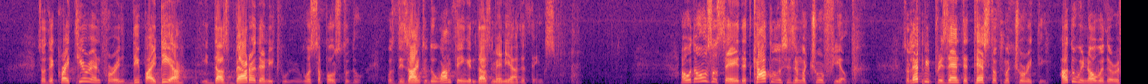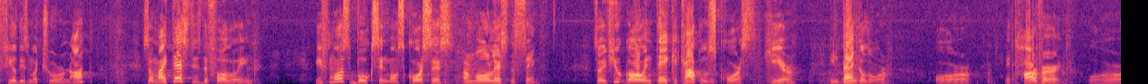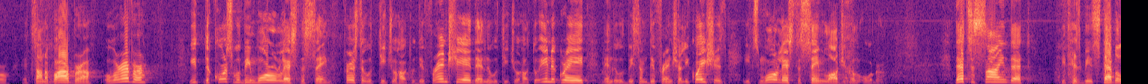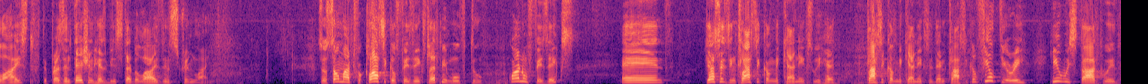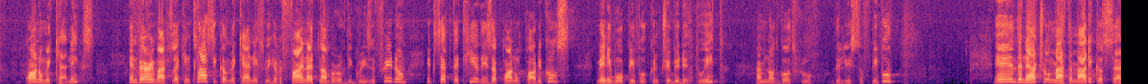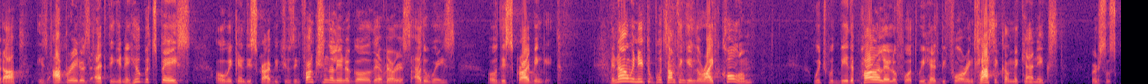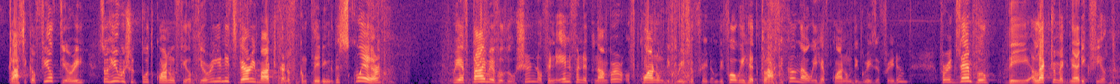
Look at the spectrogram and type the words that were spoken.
So the criterion for a deep idea, it does better than it was supposed to do. It was designed to do one thing and does many other things. I would also say that calculus is a mature field. So let me present a test of maturity. How do we know whether a field is mature or not? So my test is the following. If most books and most courses are more or less the same. So if you go and take a calculus course here in Bangalore or at Harvard or at Santa Barbara or wherever, it, the course will be more or less the same. First, they will teach you how to differentiate, then they will teach you how to integrate, then there will be some differential equations. It's more or less the same logical order. That's a sign that it has been stabilized, the presentation has been stabilized and streamlined. So, so much for classical physics. Let me move to quantum physics. And just as in classical mechanics, we had classical mechanics and then classical field theory, here we start with quantum mechanics. And very much like in classical mechanics, we have a finite number of degrees of freedom, except that here these are quantum particles. Many more people contributed to it. I'm not go through the list of people. And the natural mathematical setup is operators acting in a Hilbert space, or we can describe it using functional integral. There are various other ways of describing it. And now we need to put something in the right column, which would be the parallel of what we had before in classical mechanics versus classical field theory. So here we should put quantum field theory, and it's very much kind of completing the square. We have time evolution of an infinite number of quantum degrees of freedom. Before we had classical, now we have quantum degrees of freedom. For example, the electromagnetic field.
